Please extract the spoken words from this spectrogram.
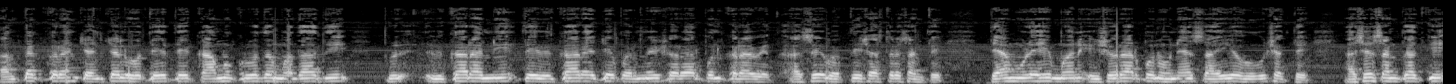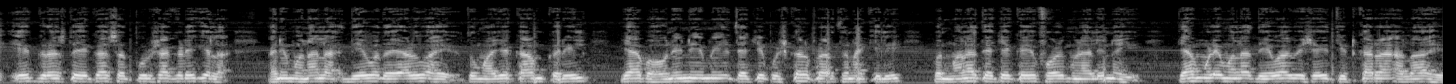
अंतःकरण चंचल होते ते कामक्रोध मदादी विकारांनी ते विकाराचे परमेश्वरार्पण करावेत असे भक्तिशास्त्र सांगते. त्यामुळे हे मन ईश्वरार्पण होण्यास सहाय्य होऊ शकते. असे सांगतात की एक ग्रस्त एका सत्पुरुषाकडे गेला आणि म्हणाला देव दयाळू आहे तो माझे काम करील. या भावनेने मी त्याची पुष्कळ प्रार्थना केली पण मला त्याचे काही फळ मिळाले नाही. त्यामुळे मला देवाविषयी तिटकारा आला आहे.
